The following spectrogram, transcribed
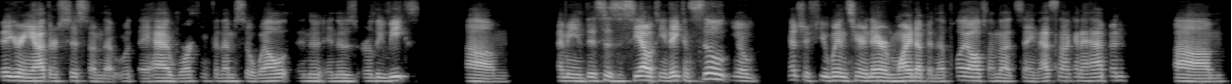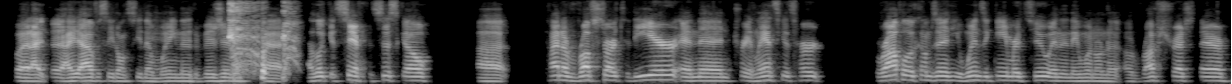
figuring out their system that what they had working for them so well in the, in those early weeks. Um, I mean, this is a Seattle team; they can still you know catch a few wins here and there and wind up in the playoffs. I'm not saying that's not going to happen. Um, but I, I, obviously don't see them winning the division. Uh, I look at San Francisco. Uh, kind of rough start to the year, and then Trey Lance gets hurt. Garoppolo comes in, he wins a game or two, and then they went on a, a rough stretch there.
